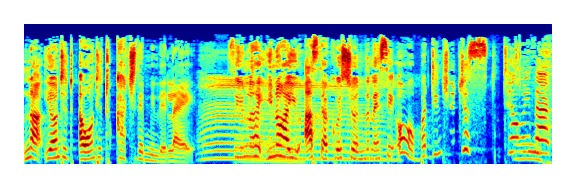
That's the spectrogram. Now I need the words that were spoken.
No, you wanted, I wanted to catch them in the lie. So you know, you know how you ask a question, then I say, oh, but didn't you just tell me that?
